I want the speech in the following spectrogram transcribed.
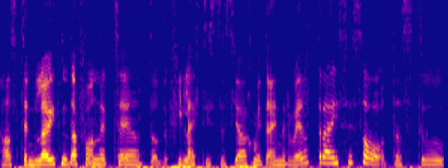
hast den Leuten davon erzählt. Oder vielleicht ist es ja auch mit einer Weltreise so, dass du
